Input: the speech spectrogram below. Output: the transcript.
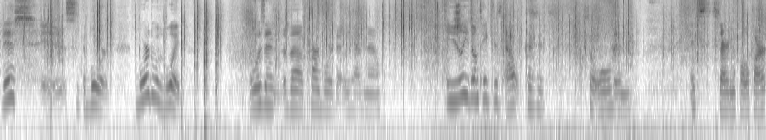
This is the board. The board was wood. It wasn't the cardboard that we have now. I usually don't take this out because it's so old and it's starting to fall apart.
